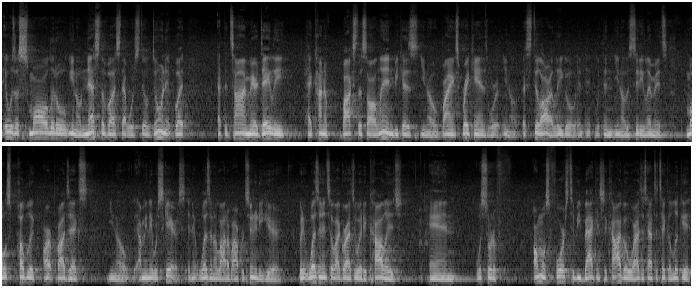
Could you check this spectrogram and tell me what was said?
it was a small little you know nest of us that were still doing it, but at the time, Mayor Daley had kind of boxed us all in because you know buying spray cans were you know still are illegal in, in, within you know the city limits. Most public art projects you know, I mean, they were scarce and it wasn't a lot of opportunity here. But it wasn't until I graduated college and was sort of almost forced to be back in Chicago where I just had to take a look at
